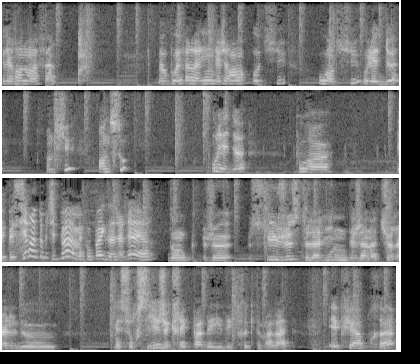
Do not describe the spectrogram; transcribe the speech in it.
les rendre moins fins, ben vous pouvez faire la ligne légèrement au-dessus ou en dessus, ou les deux, en dessus, en dessous, ou les deux, pour euh, épaissir un tout petit peu, mais faut pas exagérer. Hein. Donc je suis juste la ligne déjà naturelle de mes sourcils, je crée pas des, des trucs de malade. Et puis après,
